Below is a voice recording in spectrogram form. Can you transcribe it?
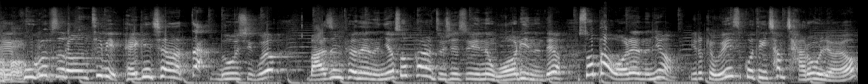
네, 고급스러운 TV 100인치 하나 딱 놓으시고요. 맞은편에는요 소파를 두실 수 있는 월이 있는데요 소파 월에는요 이렇게 웨이스코팅이 참 잘 어울려요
